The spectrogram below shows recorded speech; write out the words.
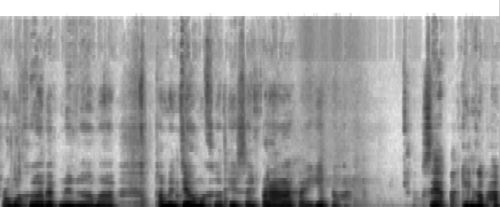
เอามะเขือแบบเนื้อๆมาทำเป็นเจียวมะเขือเทศใส่ปลาใส่เห็ดเนาะคะแซ่บกินกับผัก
